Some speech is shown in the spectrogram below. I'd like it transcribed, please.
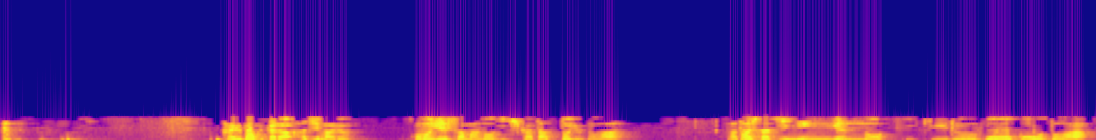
解剖から始まるこのイエス様の生き方というのは、私たち人間の生きる方向とは、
